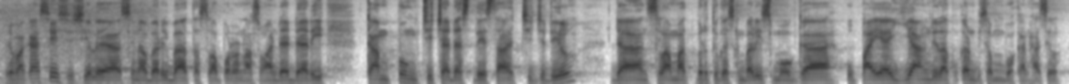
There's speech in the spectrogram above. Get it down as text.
Terima kasih Cecilia Sinabariba atas laporan langsung Anda dari Kampung Cicadas Desa Cijedil dan selamat bertugas kembali semoga upaya yang dilakukan bisa membuahkan hasil.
